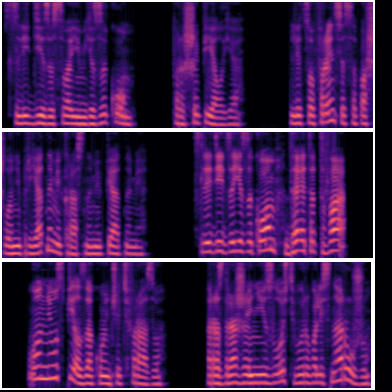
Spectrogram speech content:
«Следи за своим языком», — прошипел я. Лицо Фрэнсиса пошло неприятными красными пятнами. «Следить за языком? Да это тва...» Он не успел закончить фразу. Раздражение и злость вырвались наружу,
